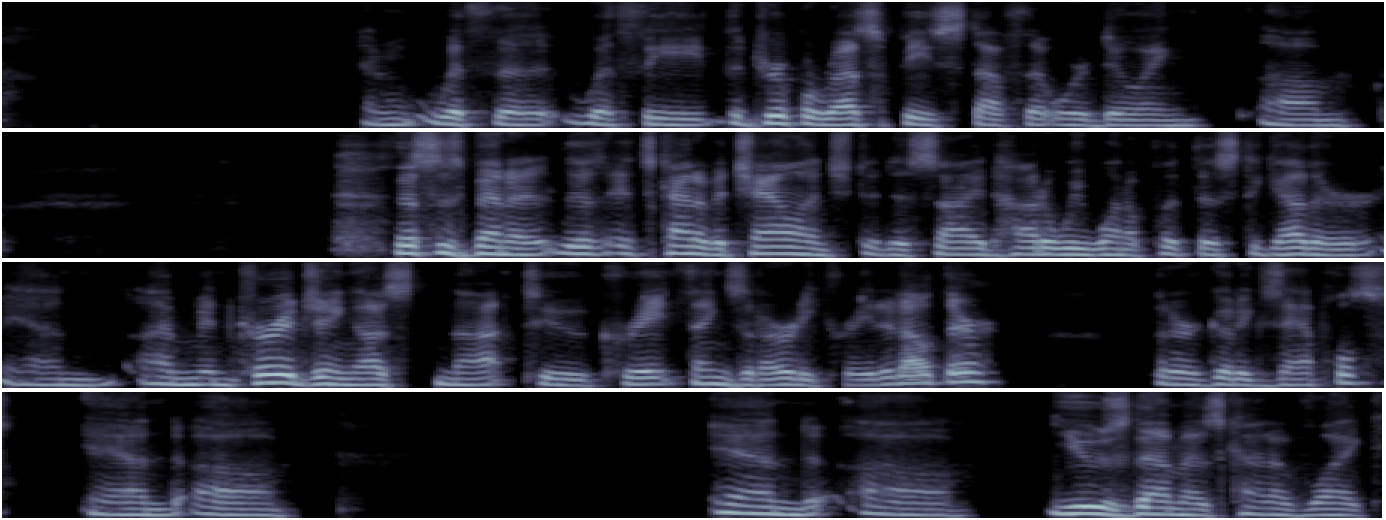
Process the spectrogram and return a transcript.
And with the, with the, the Drupal recipes stuff that we're doing, um, this has been a, it's kind of a challenge to decide how do we want to put this together? And I'm encouraging us not to create things that are already created out there that are good examples and, uh, and, uh, use them as kind of like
